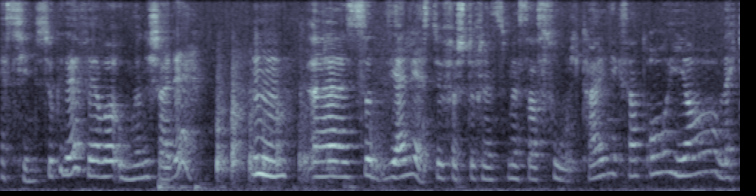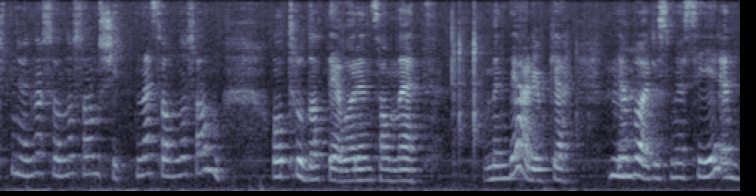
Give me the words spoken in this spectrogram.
jeg syns jo ikke det, for jeg var ung og nysgjerrig. Mm. Eh, Så jeg leste jo først og fremst som jeg sa soltegn. ikke sant? Å ja, vekten hun er sånn og sånn, skytten er sånn og sånn. Og trodde at det var en sannhet. Men det er det jo ikke. Det er bare, som jeg sier, en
